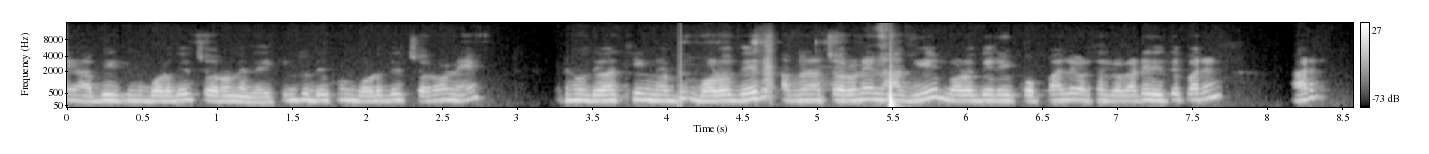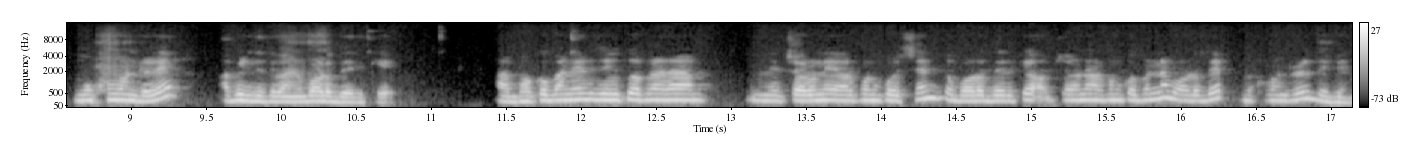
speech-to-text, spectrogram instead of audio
এই আবির কিন্তু বড়দের চরণে দেয়। কিন্তু দেখুন, বড়দের চরণে দেখুন দেওয়া ঠিক না। বড়দের, আপনারা চরণে না দিয়ে বড়দের এই কপালে অর্থাৎ ললাটে দিতে পারেন আর মুখমণ্ডলে আবির দিতে পারেন বড়দেরকে। আর ভগবানের যেহেতু আপনারা মানে চরণে অর্পণ করছেন, তো বড়দেরকে চরণে অর্পণ করবেন না, বড়দের মুখমণ্ডলে দেবেন।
